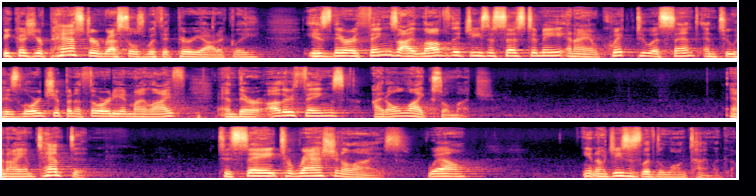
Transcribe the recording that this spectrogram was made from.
because your pastor wrestles with it periodically. Is there are things I love that Jesus says to me, and I am quick to assent and to his lordship and authority in my life, and there are other things I don't like so much. And I am tempted to say, to rationalize, well, you know, Jesus lived a long time ago.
